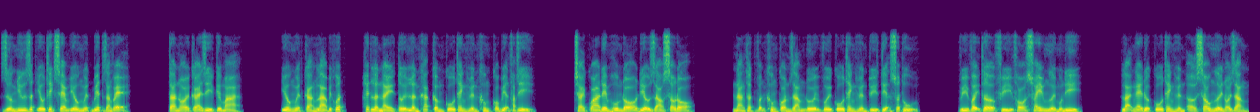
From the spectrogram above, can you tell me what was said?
dường như rất yêu thích xem yêu nguyệt biết dáng vẻ. Ta nói cái gì kia mà? Yêu nguyệt càng là bị khuất hết lần này tới lần khác cầm cố thanh huyền không có biện pháp gì. Trải qua đêm hôm đó điều giáo sau đó, nàng thật vẫn không còn dám đối với cố thanh huyền tùy tiện xuất thủ. Vì vậy thở phì phò xoay người muốn đi. Lại nghe được cố thanh huyền ở sau người nói rằng,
